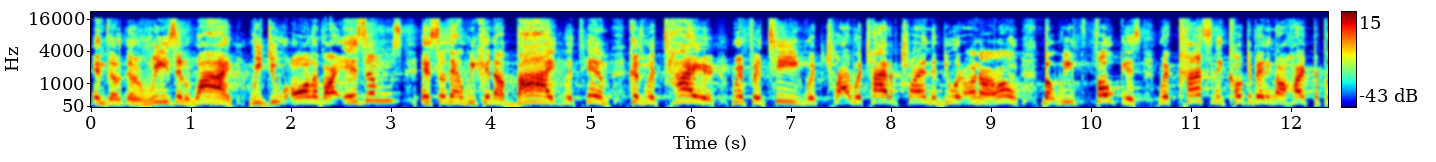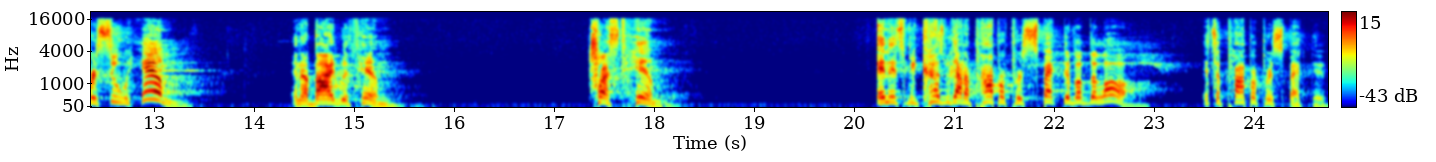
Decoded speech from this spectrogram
And the, the reason why we do all of our isms is so that we can abide with Him because we're tired, we're fatigued, we're, try, we're tired of trying to do it on our own. But we focus, we're constantly cultivating our heart to pursue Him and abide with Him. Trust Him. And it's because we got a proper perspective of the law. It's a proper perspective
